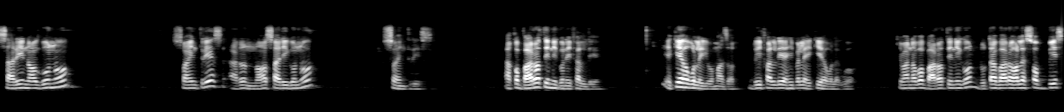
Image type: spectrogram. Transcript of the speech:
চাৰি ন গুণো ছয়ত্ৰিশ আৰু ন চাৰি গুণো ছয়ত্ৰিশ। আকৌ বাৰ তিনি গুণ ইফাল দিয়ে। একেই হ'ব লাগিব মাজত। দুইফাল দি আহি পেলাই একেই হ'ব লাগিব। কিমান হ'ব? বাৰ তিনি গুণ। দুটা বাৰ হ'লে চৌব্বিছ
